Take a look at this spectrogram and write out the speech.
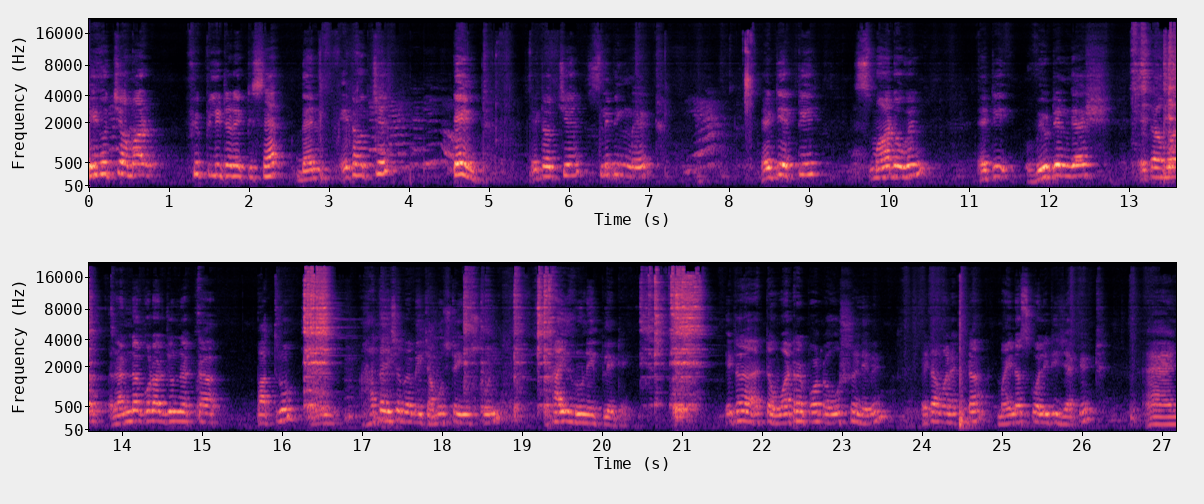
এই হচ্ছে আমার ফিফটি লিটারের একটি স্যাক দেন এটা হচ্ছে টেন্ট এটা হচ্ছে স্লিপিং মেট এটি একটি স্মার্ট ওভেন এটি বিউটেন গ্যাস এটা আমার রান্না করার জন্য একটা পাত্র হাতা হিসাবে আমি এই চামচটা ইউজ করি খাই ধরুন এই প্লেটে এটা একটা ওয়াটার পট অবশ্যই নেবেন, এটা আমার একটা মাইনাস কোয়ালিটি জ্যাকেট অ্যান্ড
